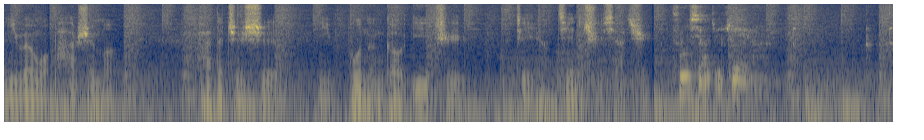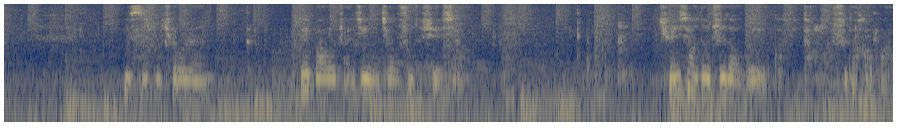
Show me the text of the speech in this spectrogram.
你问我怕什么？怕的只是你不能够一直这样坚持下去。从小就这样，你四处求人，非把我转进你教书的学校。全校都知道我有个当老师的好爸爸，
